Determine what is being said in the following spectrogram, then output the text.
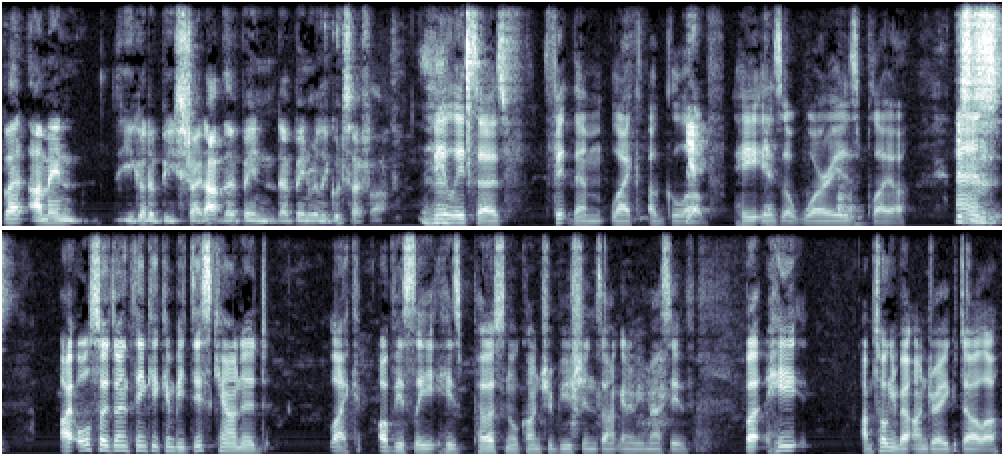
but I mean, you got to be straight up. They've been they've been really good so far. Bjelica has fit them like a glove. He is a Warriors player. This And is I also don't think it can be discounted. Like, obviously, his personal contributions aren't going to be massive, but he, I'm talking about Andre Iguodala.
